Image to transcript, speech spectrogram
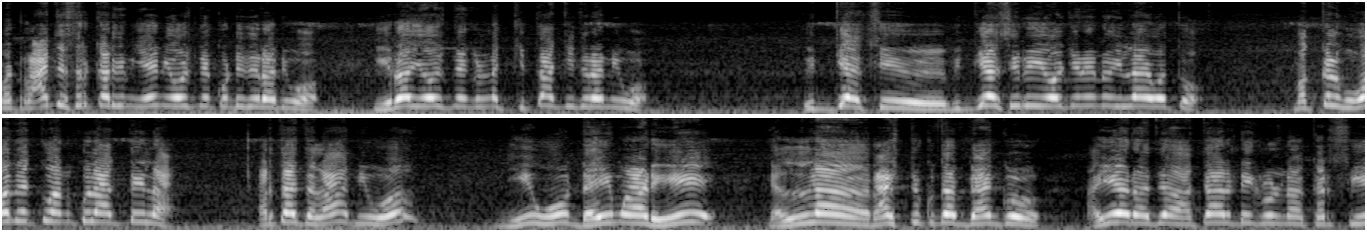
ಬಟ್ ರಾಜ್ಯ ಸರ್ಕಾರದಿಂದ ಏನು ಯೋಜನೆ ಕೊಟ್ಟಿದ್ದೀರಾ ನೀವು? ಇರೋ ಯೋಜನೆಗಳನ್ನ ಕಿತ್ತಾಕಿದ್ದೀರಾ ನೀವು? ವಿದ್ಯಾ ಸಿ ವಿದ್ಯಾಸಿರಿ ಯೋಜನೆಯೂ ಇಲ್ಲ ಇವತ್ತು. ಮಕ್ಕಳಿಗೆ ಓದೋಕ್ಕೂ ಅನುಕೂಲ ಆಗ್ತಾ ಇಲ್ಲ. ಅರ್ಥ ಆಯ್ತಲ್ಲ? ನೀವು ನೀವು ದಯಮಾಡಿ ಎಲ್ಲ ರಾಷ್ಟ್ರೀಕೃತ ಬ್ಯಾಂಕು ಹೈಯರ್ ಅದ ಅಥಾರಿಟಿಗಳನ್ನ ಕರೆಸಿ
